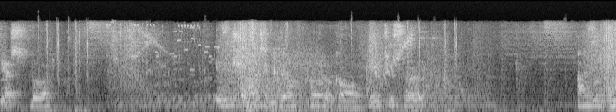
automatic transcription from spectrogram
Yes, Lord? Initializing build protocol. Here to serve. I will do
